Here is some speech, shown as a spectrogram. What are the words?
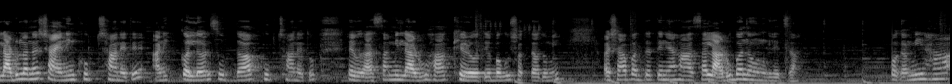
लाडूला ना शायनिंग खूप छान येते आणि कलरसुद्धा खूप छान येतो. हे बघा असा मी लाडू हा खेळवते बघू शकता तुम्ही. अशा पद्धतीने हा असा लाडू बनवून घ्यायचा. बघा मी हा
